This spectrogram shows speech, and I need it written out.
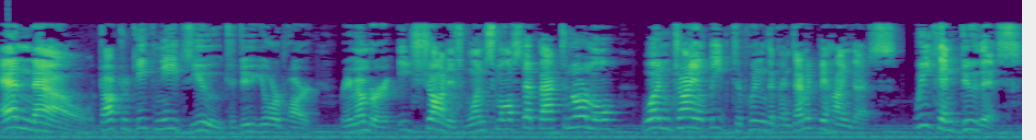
And now, Dr. Geek needs you to do your part. Remember, each shot is one small step back to normal, one giant leap to putting the pandemic behind us. We can do this.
